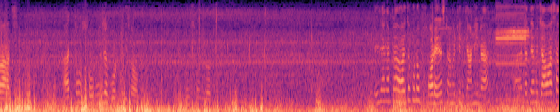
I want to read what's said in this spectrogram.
গাছ। একদম সবুজে ভর্তি সব। খুব সুন্দর। এই জায়গাটা হয়তো কোনো ফরেস্ট আমি ঠিক জানি না। এটাতে আমি যাওয়া আসা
